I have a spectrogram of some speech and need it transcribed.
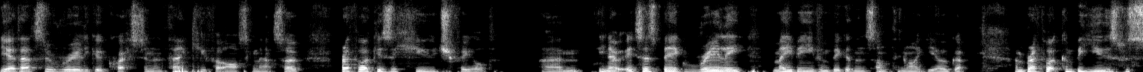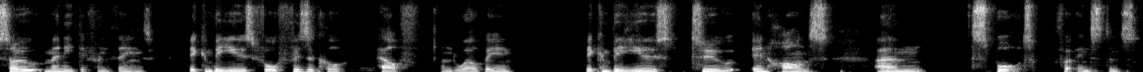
Yeah, that's a really good question. And thank you for asking that. So, breathwork is a huge field. Um, you know, it's as big, really, maybe even bigger than something like yoga. And breathwork can be used for so many different things. It can be used for physical health and well being. It can be used to enhance um, sport, for instance.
